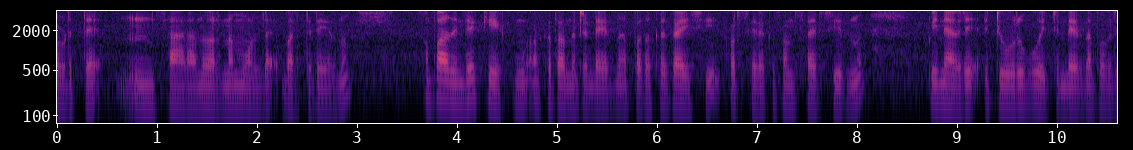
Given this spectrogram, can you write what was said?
അവിടുത്തെ സാറാന്ന് പറഞ്ഞ മോളുടെ ബർത്ത്ഡേ ആയിരുന്നു. അപ്പോൾ അതിന്റെ കേക്കും ഒക്കെ തന്നിട്ടുണ്ടായിരുന്നു. അപ്പോൾ അതൊക്കെ കഴിച്ച് കുറച്ച് നേരമൊക്കെ സംസാരിച്ചിരുന്നു. പിന്നെ അവർ ടൂറ് പോയിട്ടുണ്ടായിരുന്നു. അപ്പോൾ അവർ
